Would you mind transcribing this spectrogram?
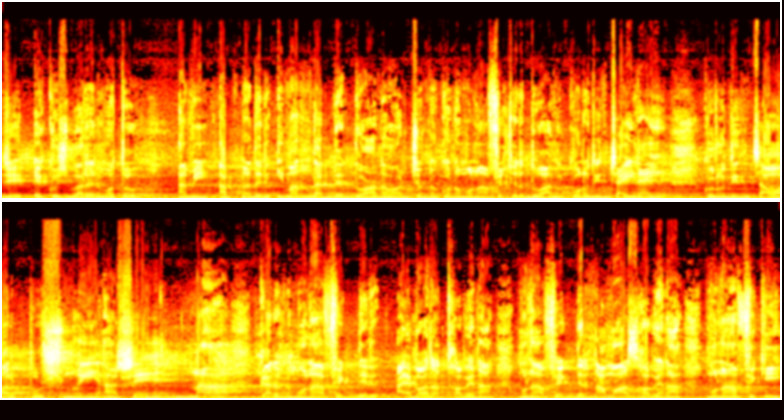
যে একুশ বারের মতো আমি আপনাদের ইমানদারদের দোয়া নেওয়ার জন্য কোনো মোনাফেকের দোয়া আমি কোনোদিন চাই নাই, কোনোদিন চাওয়ার প্রশ্নই আসে না। কারণ মোনাফেকদের আবাদত হবে না, মোনাফেকদের নামাজ হবে না। মোনাফিকি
